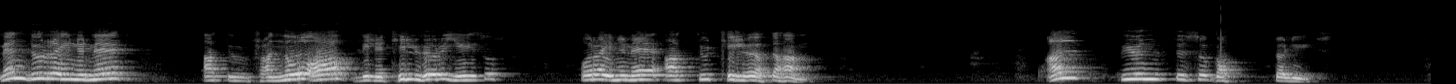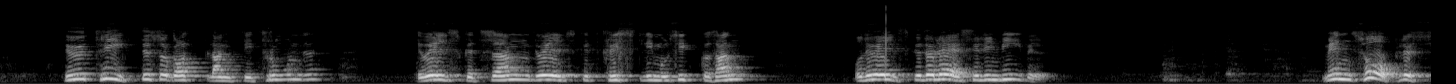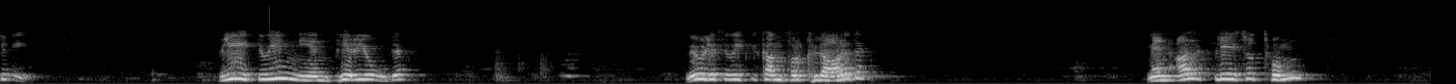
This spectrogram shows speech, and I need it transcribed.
men du regnet med at du fra nå av ville tilhøre Jesus og regnet med at du tilhørte ham. Alt begynte så godt og lyst. Du trivdes så godt blant de troende. Du elsket sang, du elsket kristelig musikk og sang, og du elsket å lese din bibel. Men så plutselig gled du inn i en periode Mulig du ikke kan forklare det, men alt ble så tungt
